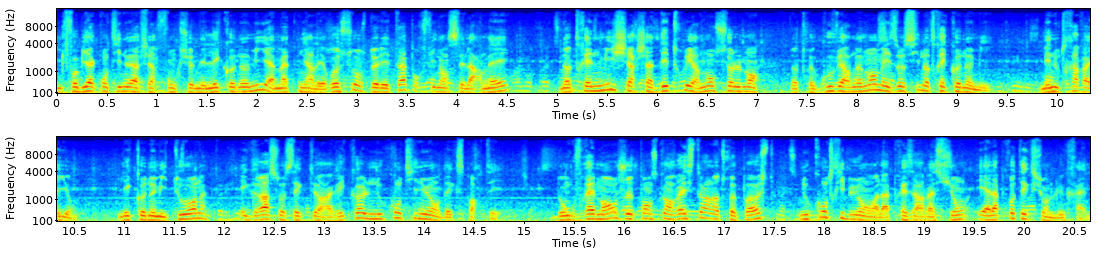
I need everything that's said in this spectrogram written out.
Il faut bien continuer à faire fonctionner l'économie, à maintenir les ressources de l'État pour financer l'armée. Notre ennemi cherche à détruire non seulement notre gouvernement, mais aussi notre économie. Mais nous travaillons L'économie tourne et grâce au secteur agricole, nous continuons d'exporter. Donc vraiment, je pense qu'en restant à notre poste, nous contribuons à la préservation et à la protection de l'Ukraine.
